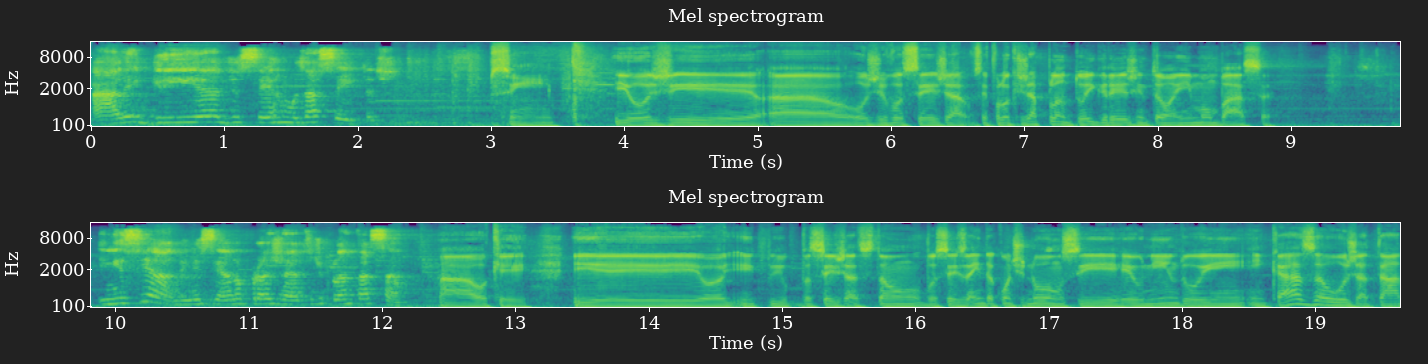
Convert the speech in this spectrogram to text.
a alegria de sermos aceitas. Sim. E hoje, uh, hoje você já, você falou que já plantou igreja então aí em Mombasa. Iniciando, iniciando o projeto de plantação. Ah, ok. E, e, e, vocês já estão, vocês ainda continuam se reunindo em, em casa ou já está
